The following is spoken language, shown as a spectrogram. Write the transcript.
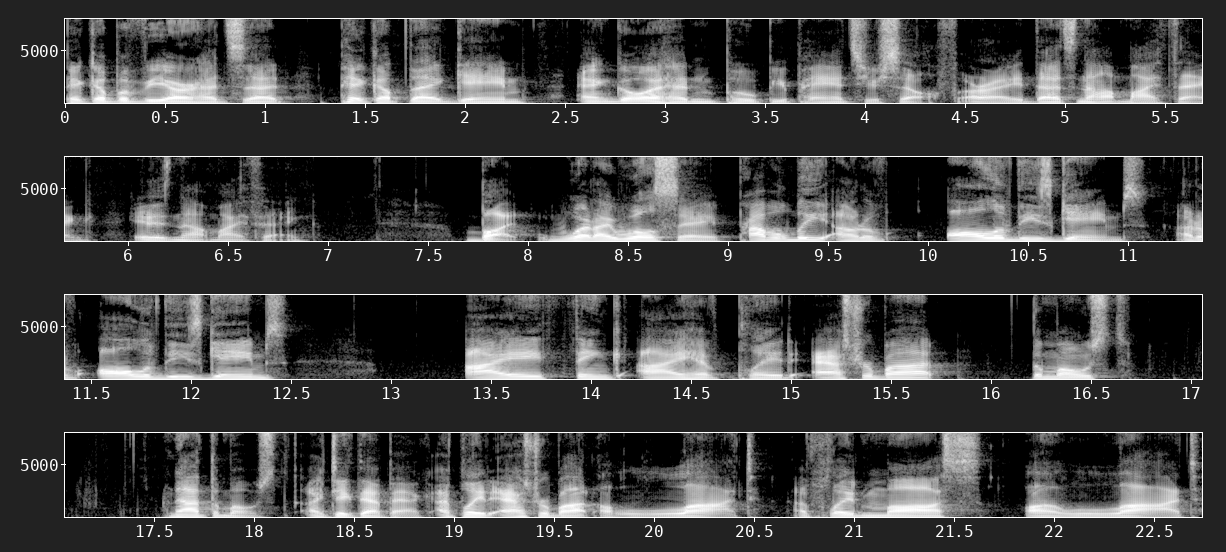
pick up a VR headset, pick up that game, and go ahead and poop your pants yourself. All right, that's not my thing. It is not my thing. But what I will say, probably out of all of these games, out of all of these games, I think I have played Astrobot the most. Not the most. I take that back. I played Astrobot a lot. I've played Moss a lot.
